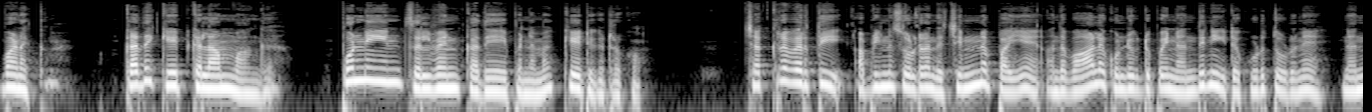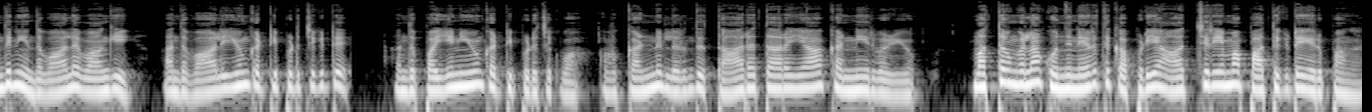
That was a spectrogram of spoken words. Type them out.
வணக்கம். கதை கேட்கலாம் வாங்க. பொன்னியின் செல்வன் கதையை இப்போ நம்ம கேட்டுக்கிட்டு இருக்கோம். சக்கரவர்த்தி அப்படின்னு சொல்கிற அந்த சின்ன பையன் அந்த வாழை கொண்டுகிட்டு போய் நந்தினிகிட்ட கொடுத்த உடனே நந்தினி அந்த வாழை வாங்கி அந்த வாழையும் கட்டி பிடிச்சிக்கிட்டு அந்த பையனையும் கட்டி பிடிச்சிக்குவா. அவ கண்ணிலிருந்து தார தாரையா கண்ணீர் வழியும். மற்றவங்கெல்லாம் கொஞ்ச நேரத்துக்கு அப்படியே ஆச்சரியமா பார்த்துக்கிட்டே இருப்பாங்க.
